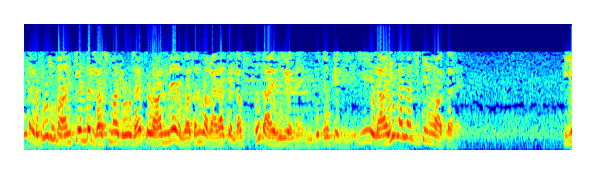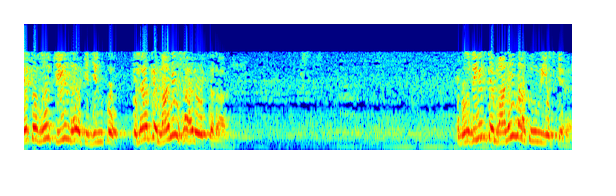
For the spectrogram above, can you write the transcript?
اردو زبان کے اندر لفظ موجود ہے، قرآن میں وسن وغیرہ کے لفظ خود آئے ہوئے ہیں ان بتوں کے لیے۔ یہ الہی کا لفظ کیوں آتا ہے؟ یہ تو وہ چیز ہے کہ جن کو الہ کے معنی صاحب اقتدار ہیں۔ ابودیت کے معنی معصومیت کے ہیں۔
